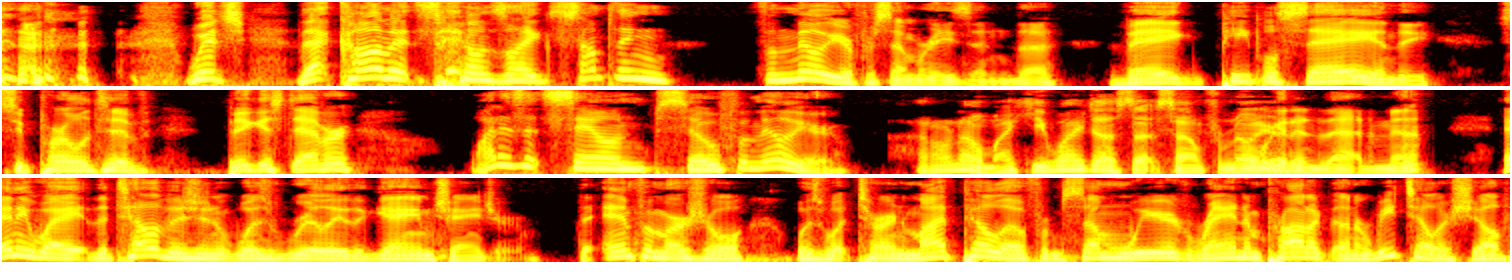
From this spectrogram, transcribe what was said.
Which that comment sounds like something familiar for some reason. The vague people say and the superlative biggest ever. Why does it sound so familiar? I don't know, Mikey. Why does that sound familiar? We'll get into that in a minute. Anyway, the television was really the game changer. The infomercial was what turned my pillow from some weird random product on a retailer shelf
